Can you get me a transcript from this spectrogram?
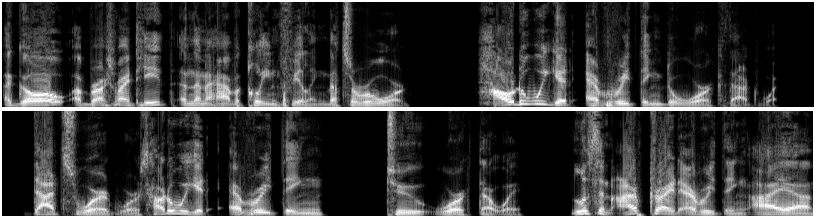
I go, I brush my teeth, and then I have a clean feeling. That's a reward. How do we get everything to work that way? That's where it works. How do we get everything to work that way? Listen, I've tried everything. I uh,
